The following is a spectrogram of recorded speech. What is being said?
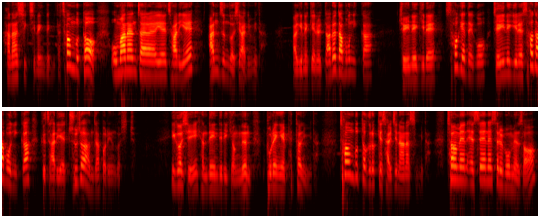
하나씩 진행됩니다. 처음부터 오만한 자의 자리에 앉은 것이 아닙니다. 악인의 길을 따르다 보니까 죄인의 길에 서게 되고 죄인의 길에 서다 보니까 그 자리에 주저앉아 버리는 것이죠. 이것이 현대인들이 겪는 불행의 패턴입니다. 처음부터 그렇게 살진 않았습니다. 처음엔 SNS를 보면서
